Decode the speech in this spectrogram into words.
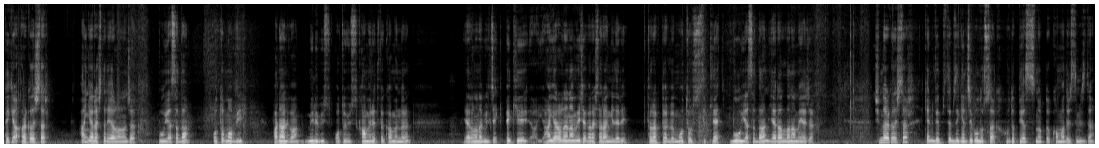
Peki arkadaşlar hangi araçlara yararlanacak bu yasadan? Otomobil, panel van, minibüs, otobüs, kamyonet ve kamyonların yararlanabilecek. Peki yararlanamayacak araçlar hangileri? Traktör ve motosiklet bu yasadan yararlanamayacak. Şimdi arkadaşlar kendi web sitemize gelecek olursak hurdapiyasası.com adresimizden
